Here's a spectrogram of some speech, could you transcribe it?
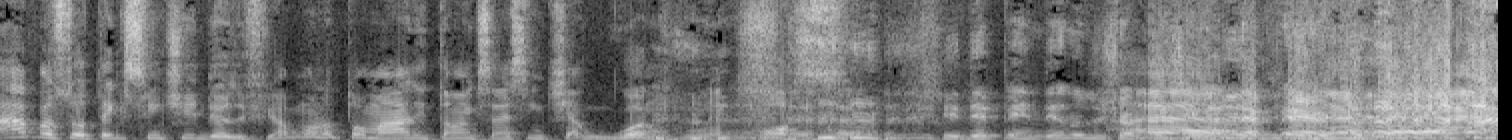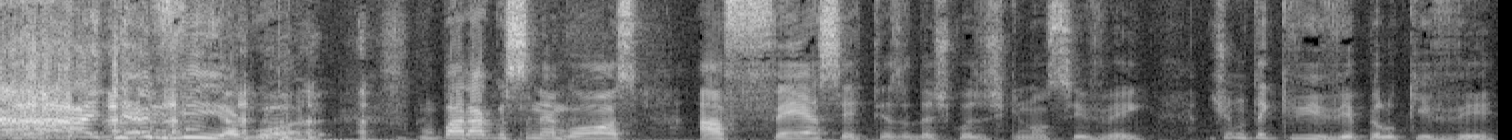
ah, pastor, tem que sentir Deus. Enfia a mão na tomada, então é que você vai sentir agora um negócio. E dependendo do shopping, É. vai chegar até perto. Ai, devi agora. Vamos parar com esse negócio. A fé é a certeza das coisas que não se veem. A gente não tem que viver pelo que vê.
